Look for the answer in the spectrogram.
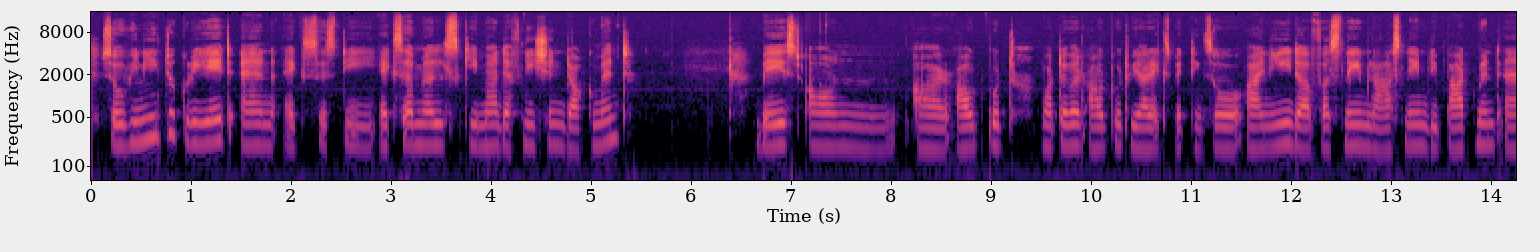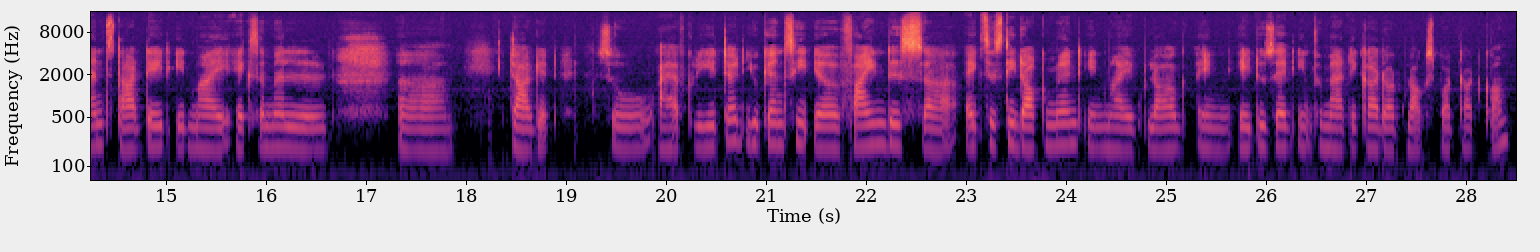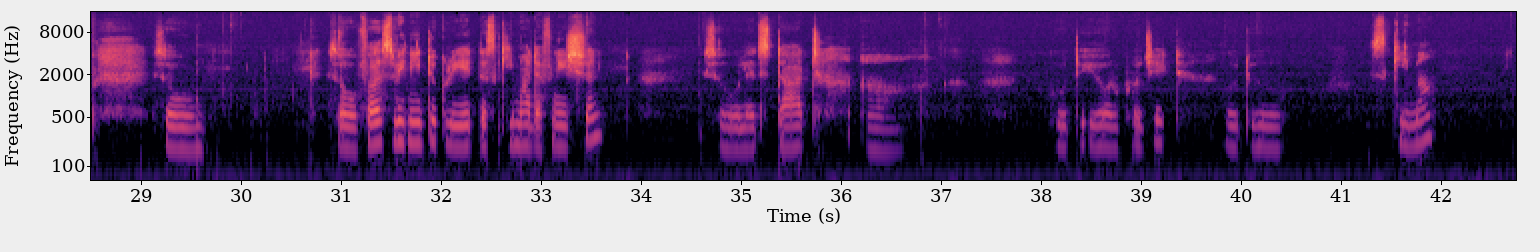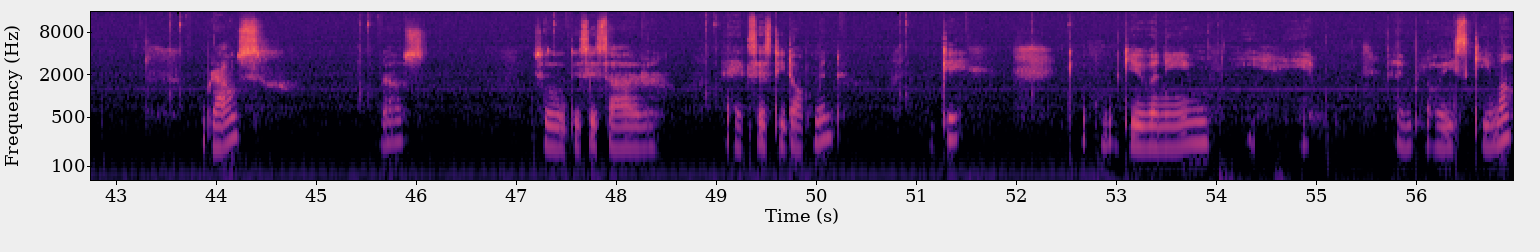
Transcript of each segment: So we need to create an XSD XML schema definition document based on our output whatever output we are expecting. So I need a first name last name department and start date in my XML uh, target so I have created you can see uh, find this uh, XSD document in my blog in a to z informatica.blogspot.com so so first we need to create the schema definition. So let's start uh, go to your project go to schema browse browse. So this is our XSD document. Okay. Give a name employee schema.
